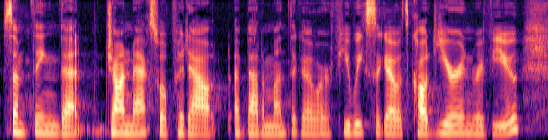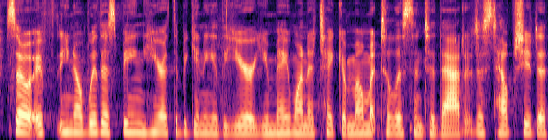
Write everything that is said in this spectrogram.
something that John Maxwell put out about a month ago or a few weeks ago. It's called Year in Review. So if you know, with us being here at the beginning of the year, you may want to take a moment to listen to that. It just helps you to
